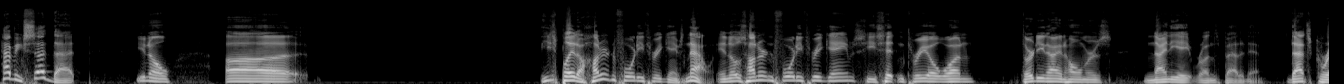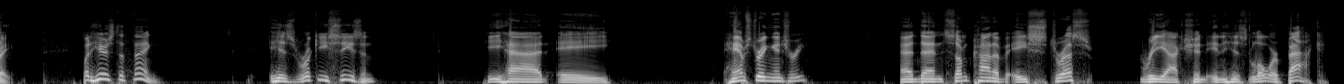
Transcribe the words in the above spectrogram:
having said that, you know, uh, he's played 143 games. Now, in those 143 games, he's hitting 301, 39 homers, 98 runs batted in. That's great. But here's the thing his rookie season, he had a hamstring injury and then some kind of a stress reaction in his lower back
